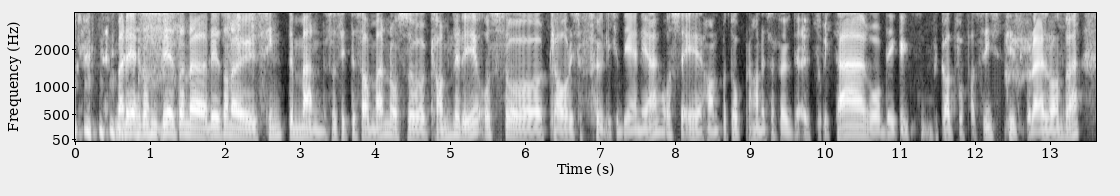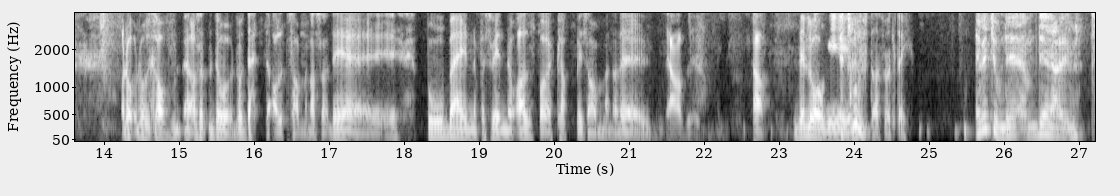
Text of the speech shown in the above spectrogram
Men det er, sånn, det, er sånne, det er sånne sinte menn som sitter sammen, og så krangler de, og så klarer de selvfølgelig ikke å bli enige. Og så er han på toppen, han er selvfølgelig autoritær og blir kalt for fascistisk og det ene og det andre. Og da, da, ravner- altså, da, da detter alt sammen. Altså. Det, bordbeinene forsvinner, og alt bare klapper sammen. Og det, ja, det- ja, det lå i lufta, følte jeg. Jeg vet ikke om det, det der ut,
